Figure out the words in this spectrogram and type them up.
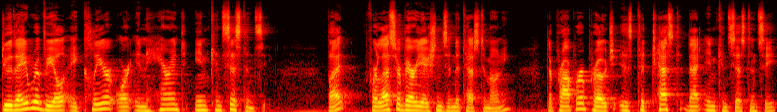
do they reveal a clear or inherent inconsistency? But for lesser variations in the testimony, the proper approach is to test that inconsistency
